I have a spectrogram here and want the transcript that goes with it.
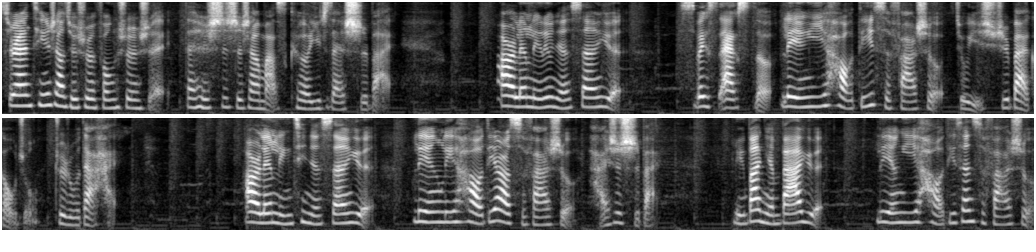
虽然听上去顺风顺水，但是事实上，马斯克一直在失败。二零零六年三月，SpaceX 的猎鹰一号第一次发射就以失败告终，坠入大海。二零零七年三月，猎鹰一号第二次发射还是失败。零八年八月，猎鹰一号第三次发射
